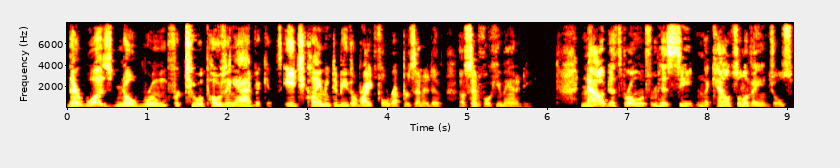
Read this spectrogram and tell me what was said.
There was no room for two opposing advocates, each claiming to be the rightful representative of sinful humanity. Now dethroned from his seat in the council of angels,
